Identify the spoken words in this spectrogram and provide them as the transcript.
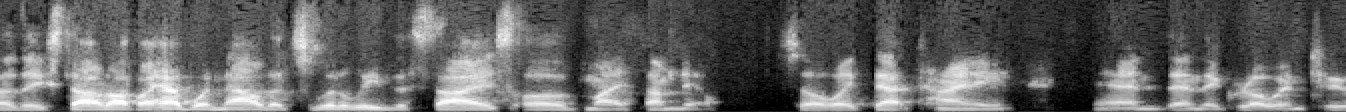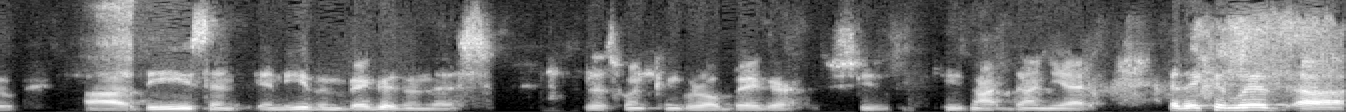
Uh, they start off. I have one now that's literally the size of my thumbnail, so like that tiny, and then they grow into uh, these and, and even bigger than this. This one can grow bigger. She's he's not done yet, and they can live uh,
